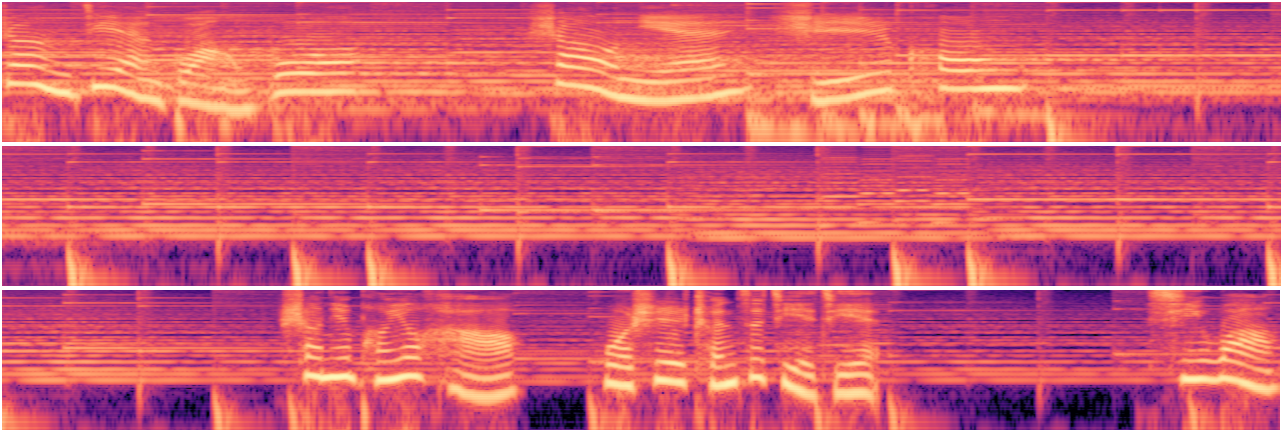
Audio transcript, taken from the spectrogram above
正见广播，少年时空。少年朋友好，我是纯子姐姐。希望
